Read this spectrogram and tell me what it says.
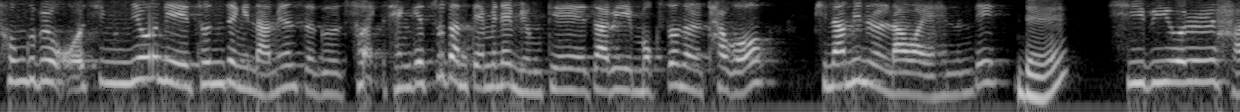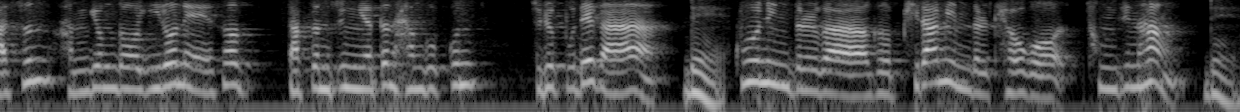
1950년에 전쟁이 나면서 그 서- 생계 수단 때문에 명태잡이 목선을 타고 피난민을 나와야 했는데, 네. 12월 하순 함경도 일원에서 작전 중이었던 한국군 주력 부대가 네. 군인들과 그 피라민들 태우고 청진항에서 네.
